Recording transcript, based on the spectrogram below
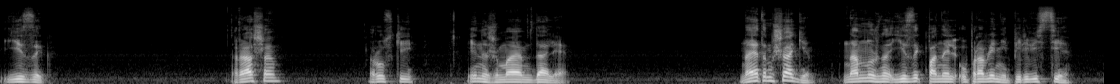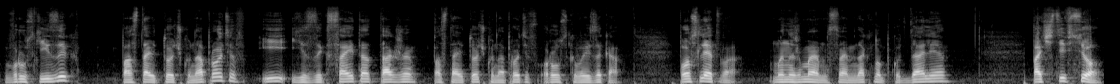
язык Russia, русский, и нажимаем «Далее». На этом шаге нам нужно язык панель управления перевести в русский язык, поставить точку напротив и язык сайта также поставить точку напротив русского языка. После этого мы нажимаем с вами на кнопку «Далее». Почти все.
